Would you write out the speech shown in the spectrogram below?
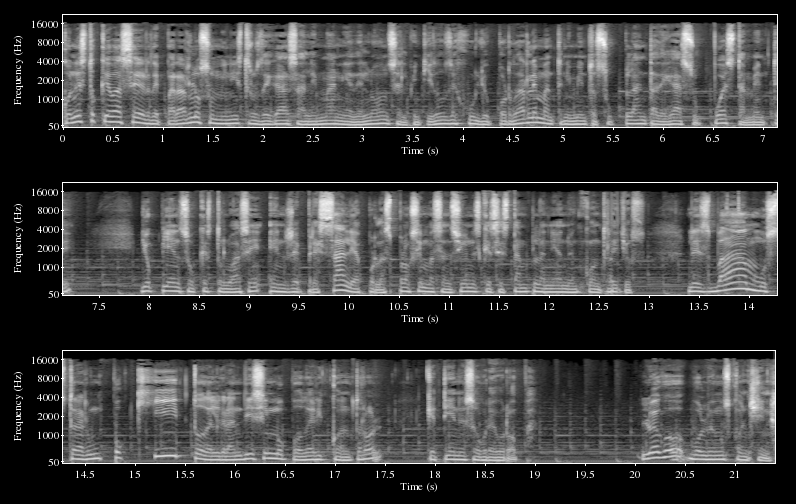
Con esto que va a hacer de parar los suministros de gas a Alemania del 11 al 22 de julio por darle mantenimiento a su planta de gas supuestamente, yo pienso que esto lo hace en represalia por las próximas sanciones que se están planeando en contra de ellos. Les va a mostrar un poquito del grandísimo poder y control que tiene sobre Europa. Luego volvemos con China.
